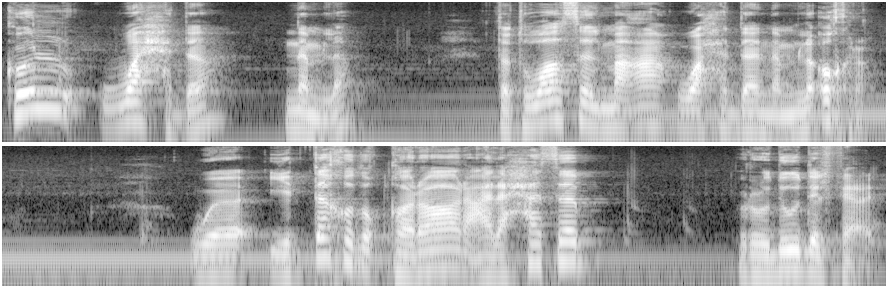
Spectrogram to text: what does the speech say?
كل وحدة نملة تتواصل مع وحدة نملة أخرى. ويتخذوا قرار على حسب ردود الفعل.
